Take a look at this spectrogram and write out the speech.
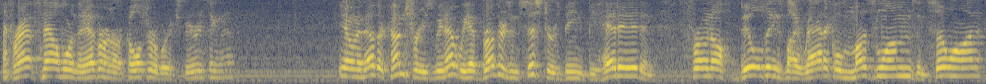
And perhaps now more than ever in our culture, we're experiencing that. You know, in other countries, we know we have brothers and sisters being beheaded and thrown off buildings by radical Muslims and so on.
